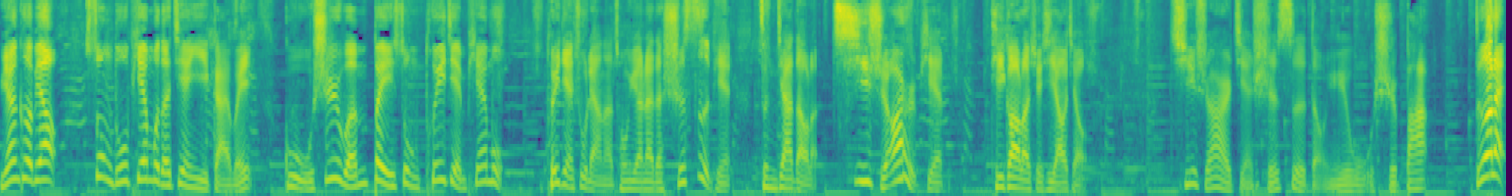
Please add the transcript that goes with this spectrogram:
原课标诵读篇目的建议改为古诗文背诵推荐篇目，推荐数量呢从原来的十四篇增加到了七十二篇，提高了学习要求。七十二减十四等于五十八，得嘞，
